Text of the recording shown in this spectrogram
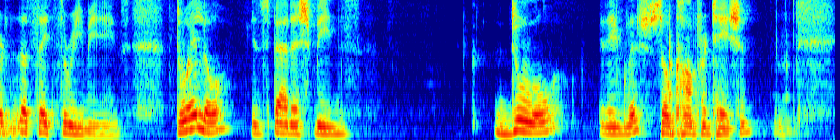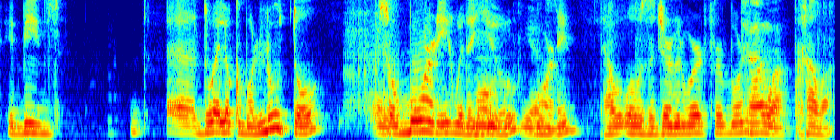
or let's say three meanings. Duelo in Spanish means duel in English, so confrontation. It means uh, duelo como luto, so mourning with a U, mourning, yes. mourning. How, what was the German word for mourning? Trauer. Trauer.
